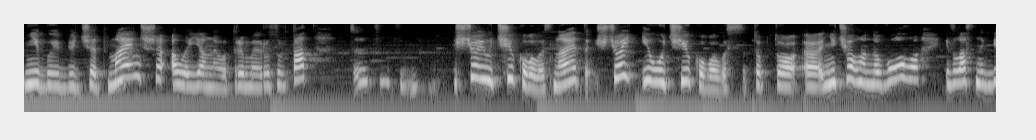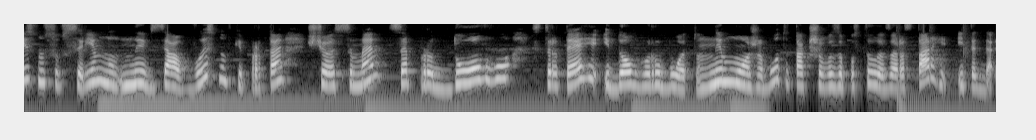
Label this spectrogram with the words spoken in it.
ніби і бюджет менше, але я не отримую результат. Що і очікувалось, знаєте, що і очікувалося, тобто е, нічого нового, і власник бізнесу все рівно не взяв висновки про те, що SMM – це про довгу стратегію і довгу роботу. Не може бути так, що ви запустили зараз таргет і так далі.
